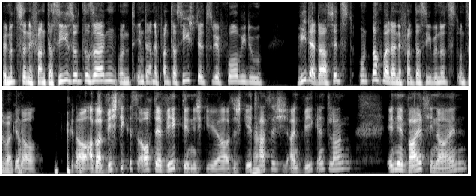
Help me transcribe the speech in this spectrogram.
benutzt deine Fantasie sozusagen und in Mhm. deiner Fantasie stellst du dir vor, wie du wieder da sitzt und nochmal deine Fantasie benutzt und so weiter. Genau, genau. Aber wichtig ist auch der Weg, den ich gehe. Also ich gehe Ja. tatsächlich einen Weg entlang in den Wald hinein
